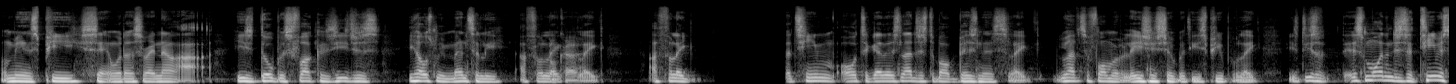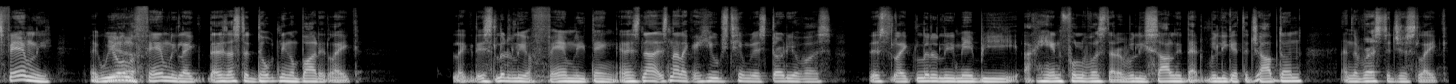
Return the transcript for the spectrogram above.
My man's P sitting with us right now. I, he's dope as fuck because he just he helps me mentally. I feel like Okay. like I feel like a team all together. It's not just about business. Like you have to form a relationship with these people. Like these, these are, it's more than just a team. It's family. Like we all a family. Like that's that's the dope thing about it. Like like it's literally a family thing, and it's not it's not like a huge team. There's thirty of us. There's like literally maybe a handful of us that are really solid that really get the job done, and the rest are just like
